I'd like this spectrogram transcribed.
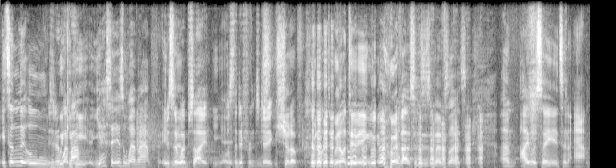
It's a little. Is it a web Wikipedia- Yes, it is a web app. Is It's it a website? What's the difference, Jake? Sh- Shut up. We're not, we're not doing web apps. Is websites. Um, I would say it's an app.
